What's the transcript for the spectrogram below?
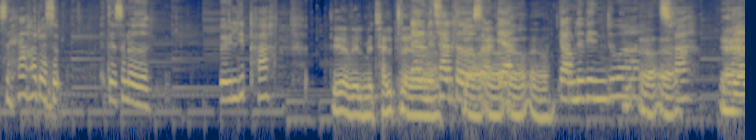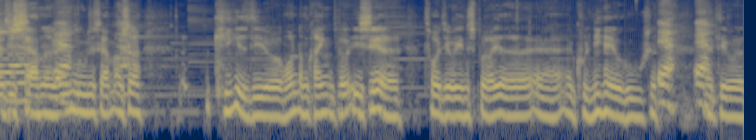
Så her har du altså... Det er sådan noget bølgepap, Det er vel metalplader. Ja, metalplader, så, ja. ja, ja. gamle vinduer, Ja, ja. træ. Ja, ja, de samlede ja. Ja. alt muligt sammen. Og så kiggede de jo rundt omkring på, især tror jeg, de var inspireret af, af kolonihavehuse. Ja, ja. At det, var,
